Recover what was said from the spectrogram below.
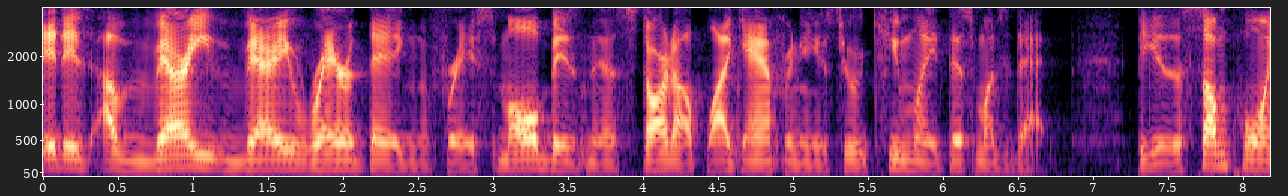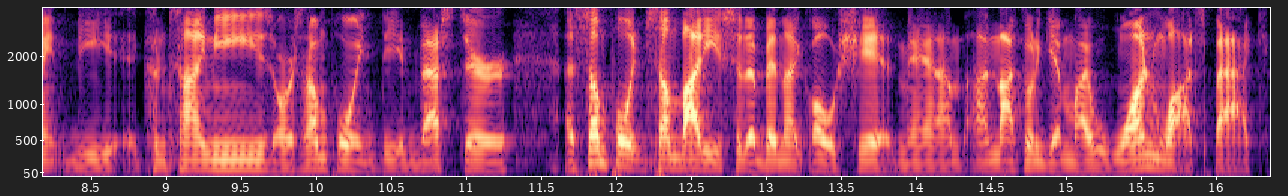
It is a very, very rare thing for a small business startup like Anthony's to accumulate this much debt because at some point the consignees or at some point the investor at some point somebody should have been like oh shit man i'm, I'm not going to get my one watch back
